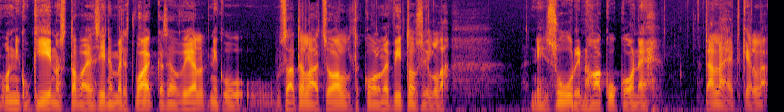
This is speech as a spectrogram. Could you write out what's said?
on niin kuin kiinnostava ja siinä mielessä, vaikka se on vielä, niin kuin saatellaan, että se on alta kolme vitosilla, niin suurin hakukone tällä hetkellä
